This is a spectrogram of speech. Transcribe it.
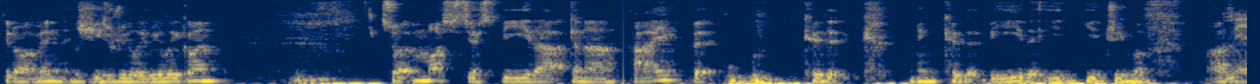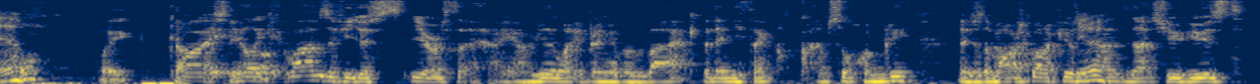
Do you know what I mean? And she's really really gone. So it must just be that kind of high. But could it? I mean, could it be that you, you dream of? I Yeah. know, like Well, I- like, what happens if you just you're just like, "Hey, I really want to bring everyone back, but then you think, oh god, I'm so hungry. And just a Mars bar appears in Yeah. your hand, and that's you've used,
